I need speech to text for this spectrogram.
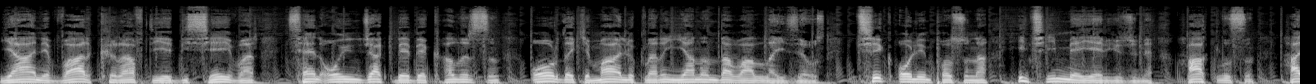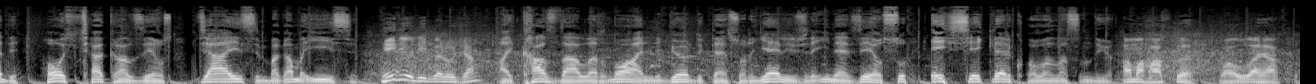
Yani Warcraft diye bir şey var. Sen oyuncak bebek kalırsın. Oradaki mahlukların yanında vallahi Zeus. Çık Olimpos'una hiç inme yeryüzüne. Haklısın. Hadi hoşça kal Zeus. Cahilsin bak ama iyisin. Ne diyor Dilber hocam? Ay Kaz Dağları'nın o halini gördükten sonra yeryüzüne inen Zeus'u eşekler kovalasın diyor. Ama haklı. Vallahi haklı.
